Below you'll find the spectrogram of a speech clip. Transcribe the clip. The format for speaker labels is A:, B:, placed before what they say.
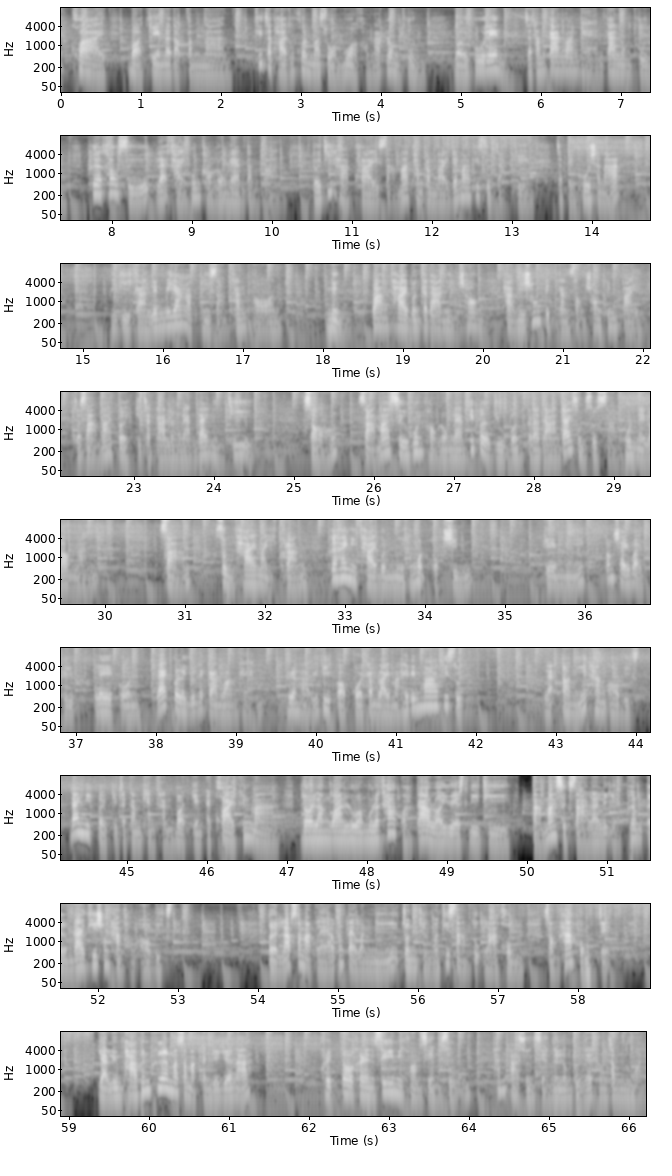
A: Acquire บอร์ดเกมระดับตำนาน ที่จะพาทุกคนมาสวมหมวกของนักลงทุน โดยผู้เล่นจะทำการวางแผนการลงทุน เพื่อเข้าซื้อและขายหุ้นของโรงแรมต่างๆ โดยที่หากใครสามารถทำกำไรได้มากที่สุดจากเกม จะเป็นผู้ชนะ วิธีการเล่นไม่ยากมี 3 ขั้นตอน 1. วางทายบนกระดาน 1 ช่อง หากมีช่องติดกัน 2 ช่องขึ้นไป จะสามารถเปิดกิจการโรงแรมได้ 1 ที่ 2. สามารถซื้อหุ้นของโรงแรมที่เปิดอยู่บนกระดานได้สูงสุด 3 หุ้นในรอบนั้น 3. สุ่มทายใหม่อีกครั้ง เพื่อให้มีทายบนมือทั้งหมด 6 ชิ้น เกมนี้ต้องใช้ไหวพริบ เล่กล และกลยุทธ์ในการวางแผน เพื่อหาวิธีกอบโกยกำไรมาให้ได้มากที่สุด และตอนนี้ทาง Orbix ได้มีเปิดกิจกรรมแข่งขันบอร์ดเกม Acquire ขึ้นมา โดยรางวัลรวมมูลค่ากว่า 900 USDT สามารถศึกษารายละเอียดเพิ่มเติมได้ที่ช่องทางของ Orbix เปิดรับสมัครแล้วตั้งแต่วันนี้จนถึงวันที่ 3 ตุลาคม 2567 อย่าลืมพาเพื่อนๆ มาสมัครกันเยอะๆ นะ คริปโตเคอเรนซีมีความเสี่ยงสูง ท่านอาจสูญเสียเงินลงทุนได้ทั้งจำนวน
